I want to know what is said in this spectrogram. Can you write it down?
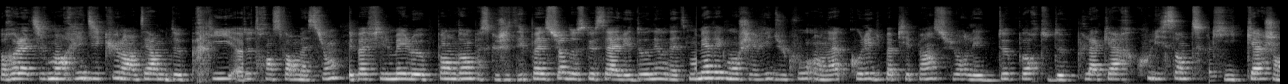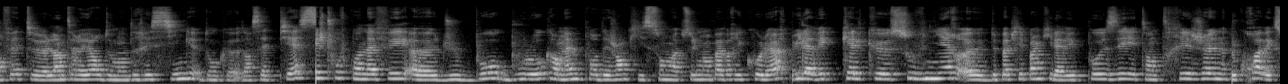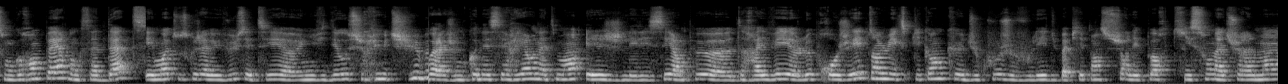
relativement ridicule en termes de prix euh, de transformation. J'ai pas filmé le pendant parce que j'étais pas sûre de ce que ça allait donner honnêtement. Mais avec mon chéri du coup on a collé du papier peint sur les deux portes de placard coulissantes qui cachent en fait euh, l'intérieur de mon dressing donc euh, dans cette pièce. Et je trouve qu'on a fait du beau boulot quand même pour des gens qui sont absolument pas bricoleurs. Lui il avait quelques souvenirs de papier peint qu'il avait posé étant très jeune je crois avec son grand-père donc ça date. Et moi tout ce que j'avais vu c'était euh, une vidéo sur YouTube. Voilà, je ne connaissais rien honnêtement et je l'ai laissé un peu euh, driver euh, le projet tout en lui expliquant que du coup je voulais du papier peint sur les portes qui sont naturellement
